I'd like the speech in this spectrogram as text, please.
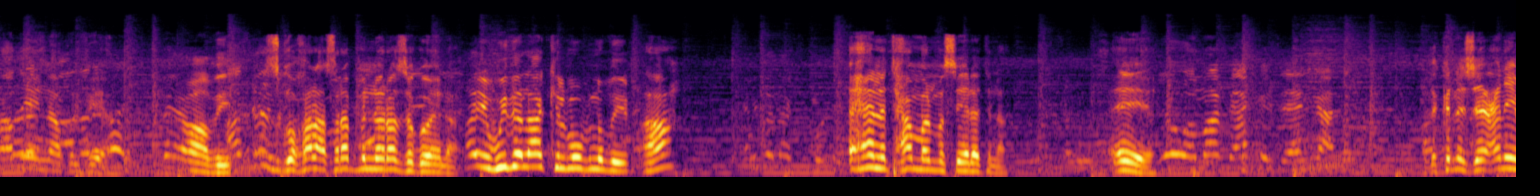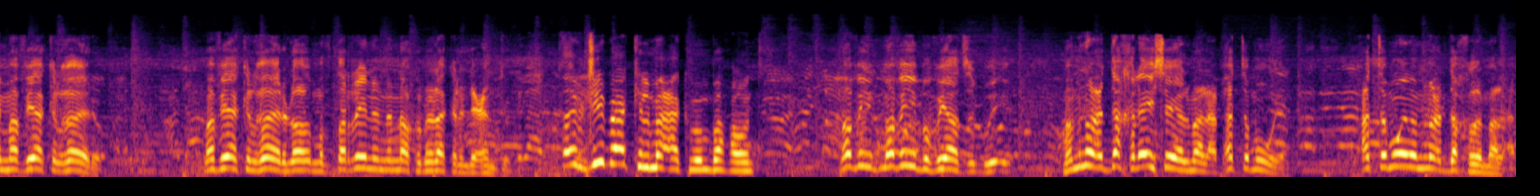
راضيين ناكل فيها. هذه رزقه خلاص رب إنه رزقه هنا. طيب وإذا الأكل مو بنظيف. ها؟ إحنا نتحمل مسيرتنا. إيه. إذا كنا جيعانين ما في أكل غيره. ما في أكل غيره. لو مضطرين إن ناكل من الأكل اللي عنده. طيب جيب أكل معك من بحر وأنت. ما في ما في بوفيات ممنوع تدخل أي شيء الملعب حتى موية. حتى موية ممنوع تدخل الملعب.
